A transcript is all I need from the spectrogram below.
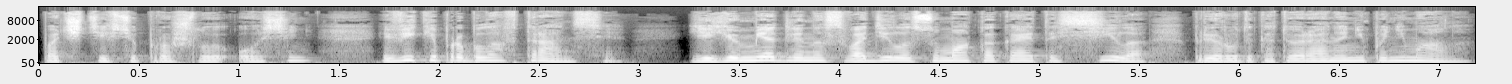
Почти всю прошлую осень Вики пробыла в трансе. Ее медленно сводила с ума какая-то сила, природы которой она не понимала.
